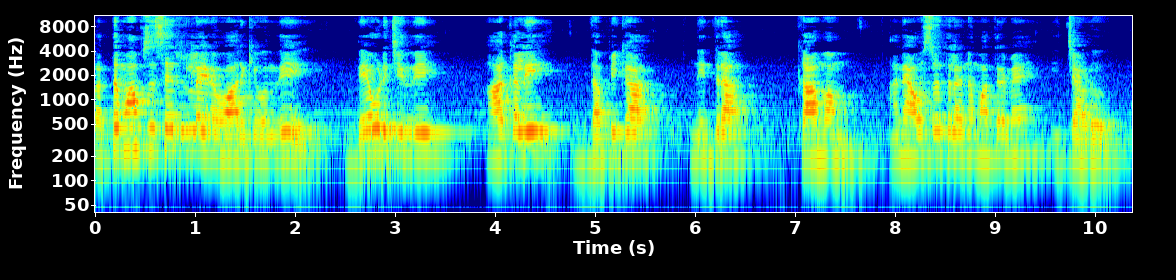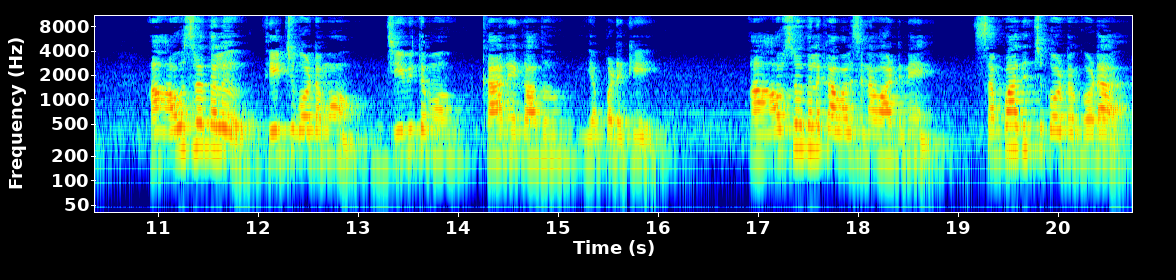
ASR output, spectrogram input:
రక్తమాంస శరీరులైన వారికి ఉంది. దేవుడిచ్చింది ఆకలి దప్పిక నిద్ర కామం అనే అవసరతలను మాత్రమే ఇచ్చాడు. ఆ అవసరతలు తీర్చుకోవటము జీవితము కానే కాదు ఎప్పటికీ. ఆ అవసరతలు కావలసిన వాటిని సంపాదించుకోవటం కూడా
